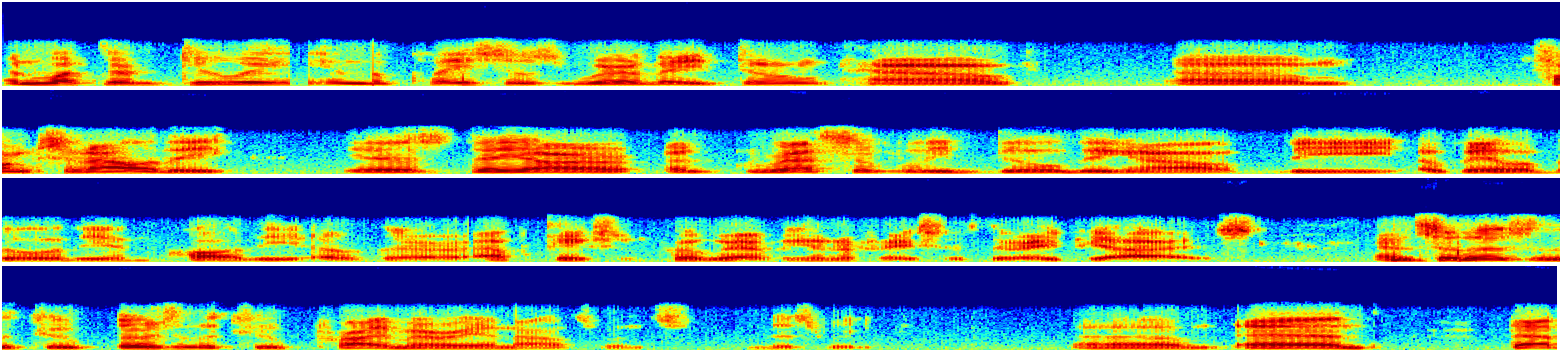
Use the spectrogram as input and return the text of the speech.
And what they're doing in the places where they don't have um, functionality is they are aggressively building out the availability and quality of their application programming interfaces, their APIs. And so those are the two those are the two primary announcements this week. Um, and that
